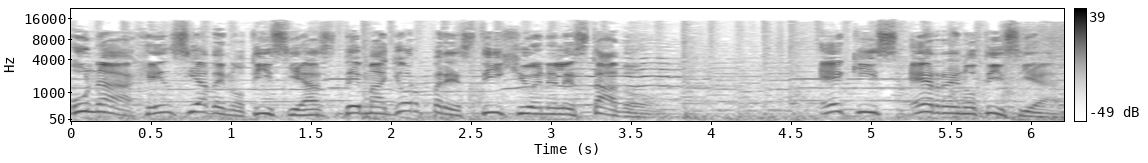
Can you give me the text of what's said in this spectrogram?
Una agencia de noticias de mayor prestigio en el estado. XR Noticias.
